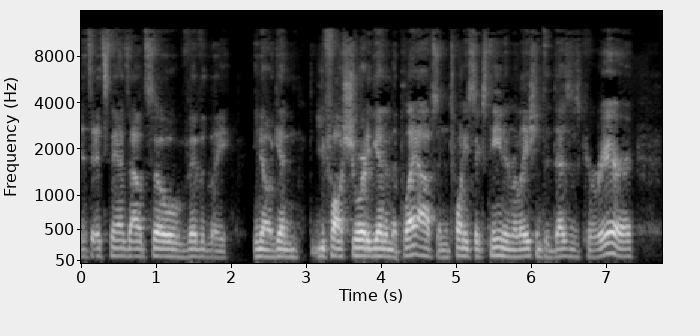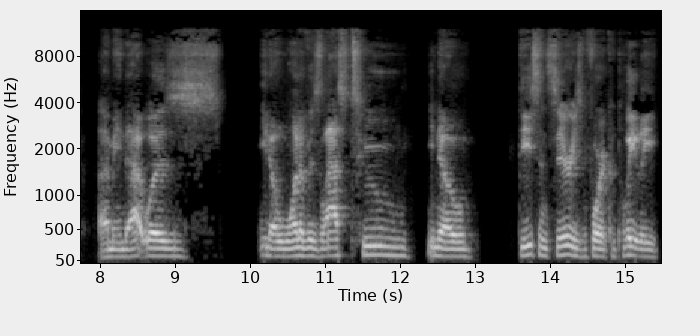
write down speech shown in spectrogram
it, it stands out so vividly you know, again, you fall short again in the playoffs in 2016 in relation to Dez's career. I mean, that was, you know, one of his last two, you know, decent series before it completely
